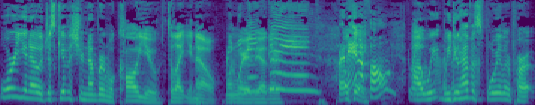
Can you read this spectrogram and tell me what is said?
or you know, just give us your number and we'll call you to let you know one way or the other. Banana Okay. phone. Uh, Wait, we not we do have a spoiler part.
